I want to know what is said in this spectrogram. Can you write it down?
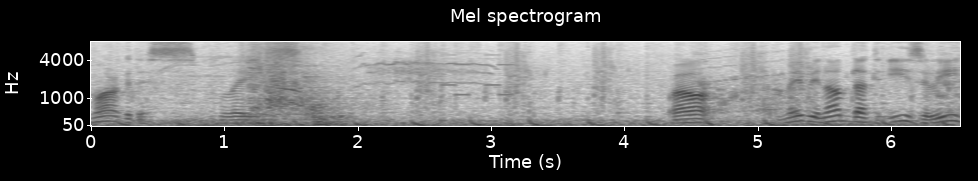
mark this place. Well, maybe not that easily.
